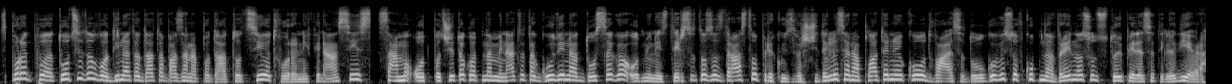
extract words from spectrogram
Според податоците во владината дата база на податоци отворени финансии, само од почетокот на минатата година до сега од Министерството за здравство преку извршители се наплатени околу 20 долгови со вкупна вредност од 150.000 евра.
